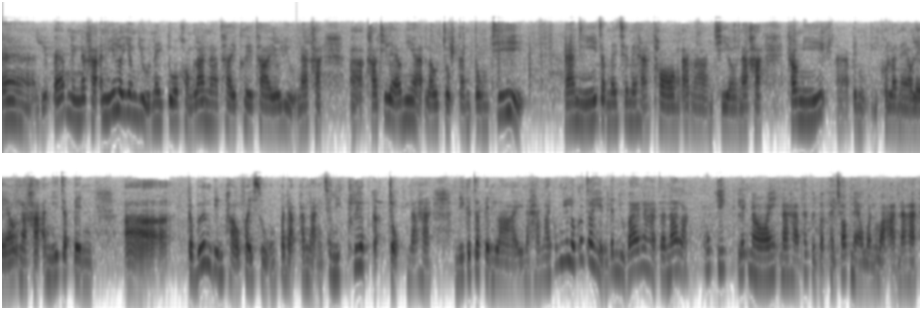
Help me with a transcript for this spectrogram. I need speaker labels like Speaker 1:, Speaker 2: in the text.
Speaker 1: อ่าเดี๋ยวแป๊บหนึ่งนะคะ อันนี้เรายังอยู่ในตัวของลานนาไทยเคลทายอยู่นะคะอ่าคราวที่แล้วเนี่ยเราจบกันตรงที่หน้านี้จำได้ใช่ไหมคะทองอารามเชียวนะคะ คราวนี้อ่าเป็นอีกคนละแนวแล้วนะคะ อันนี้จะเป็นอ่า กระเบื้องดินเผาไฟสูงประดับผนังชนิดเคลือบกระจกนะคะอันนี้ก็จะเป็นลายนะคะลายพวกนี้เราก็จะเห็นกันอยู่บ้างนะคะจะน่ารักกุ๊กกิ๊กเล็กน้อยนะคะ ถ้าเกิดว่าใครชอบแนวหวานๆนะคะ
